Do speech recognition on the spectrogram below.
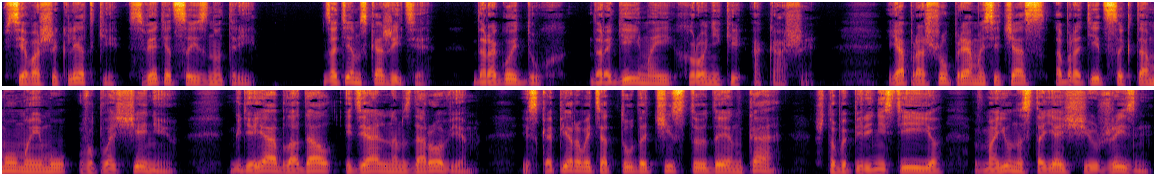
Все ваши клетки светятся изнутри. Затем скажите Дорогой дух, дорогие мои хроники Акаши, я прошу прямо сейчас обратиться к тому моему воплощению, где я обладал идеальным здоровьем, и скопировать оттуда чистую ДНК, чтобы перенести ее в мою настоящую жизнь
